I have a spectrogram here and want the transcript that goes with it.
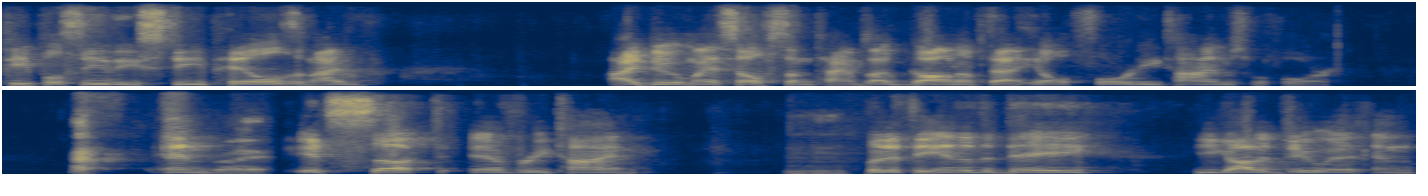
people see these steep hills and I've I do it myself sometimes. I've gone up that hill 40 times before. and Right. it sucked every time. hmm But at the end of the day, you got to do it and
